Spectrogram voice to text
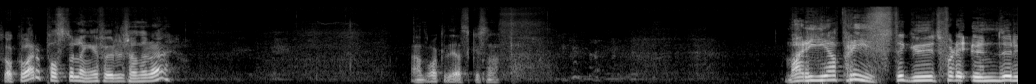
Skal ikke være pastor lenge før du skjønner det. Ja, det var ikke det jeg skulle snakke Maria priste Gud for det under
